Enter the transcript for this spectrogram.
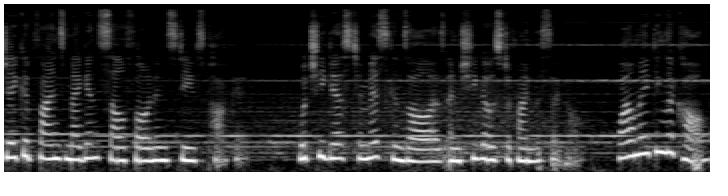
Jacob finds Megan's cell phone in Steve's pocket, which he gives to Miss Gonzalez and she goes to find the signal. While making the call,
